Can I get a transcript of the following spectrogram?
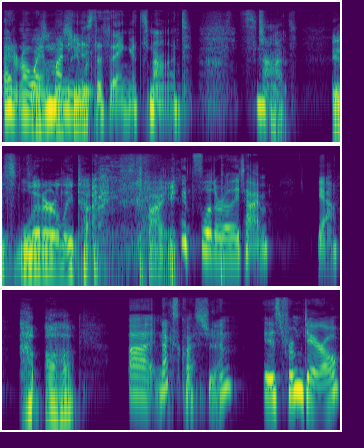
I don't know why We'll- we'll money is what- the thing. It's not. It's not. not. It's literally time. time. It's literally time. Yeah. Uh huh. Uh next question is from Daryl.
